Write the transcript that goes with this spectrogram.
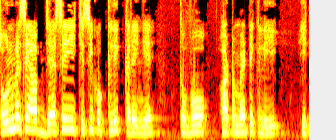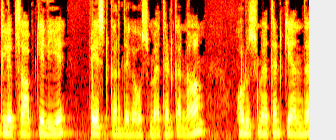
تو ان میں سے آپ جیسے ہی کسی کو کلک کریں گے تو وہ آٹومیٹکلی اکلپس آپ کے لیے پیسٹ کر دے گا اس میتھڈ کا نام اور اس میتھڈ کے اندر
